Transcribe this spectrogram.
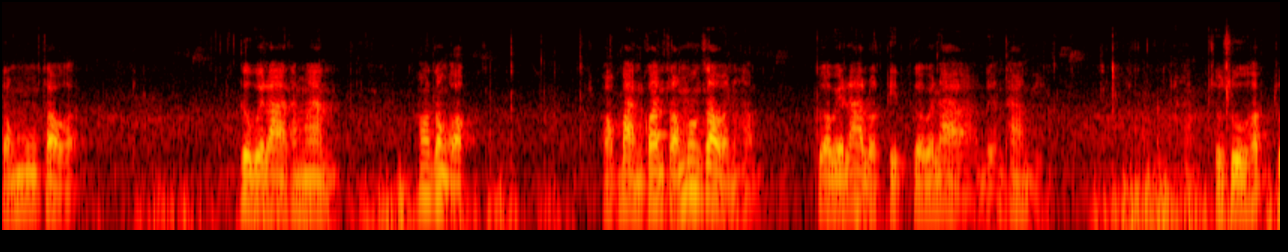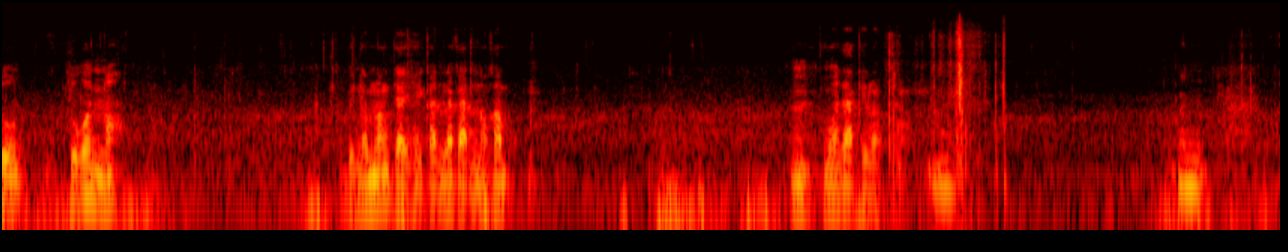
สองโมงเช้าก็คือเวลาทำงานเขาต้องออก ออกบ้านก่อนสองโมงเช้านะครับ เพื่อเวลารถติดเพื่อเวลาเดินทางอีกนะครับสู้ๆครับทุกทุกคนเนาะเป็นกำลังใจให้กันแล้วกันเนาะครับ อืมหัวจักอีกแล้วมันค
